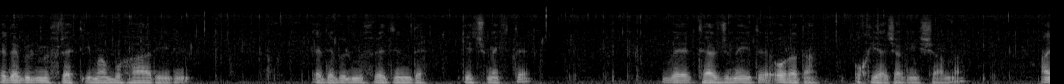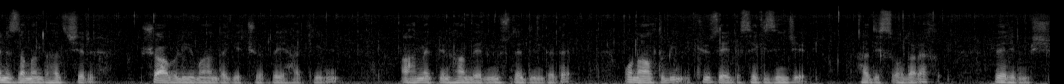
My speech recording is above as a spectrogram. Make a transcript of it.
Edebül Müfret İmam Buhari'nin Edebül Müfred'inde geçmekte ve tercümeyi de oradan okuyacağım inşallah. Aynı zamanda hadis-i şerif Şuab-ül İman'da geçiyor Beyhaki'nin. Ahmet bin Hanbel'in müsnedinde de 16.258. hadis olarak verilmiş.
